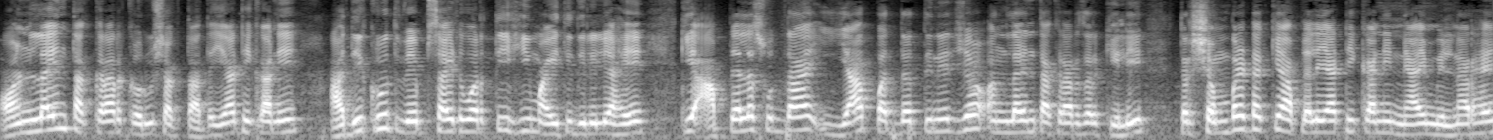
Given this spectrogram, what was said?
ऑनलाईन तक्रार करू शकता. तर या ठिकाणी अधिकृत वेबसाईटवरती ही माहिती दिलेली आहे की आपल्यालासुद्धा या पद्धतीने जर ऑनलाईन तक्रार जर केली तर शंभर टक्के आपल्याला या ठिकाणी न्याय मिळणार आहे.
